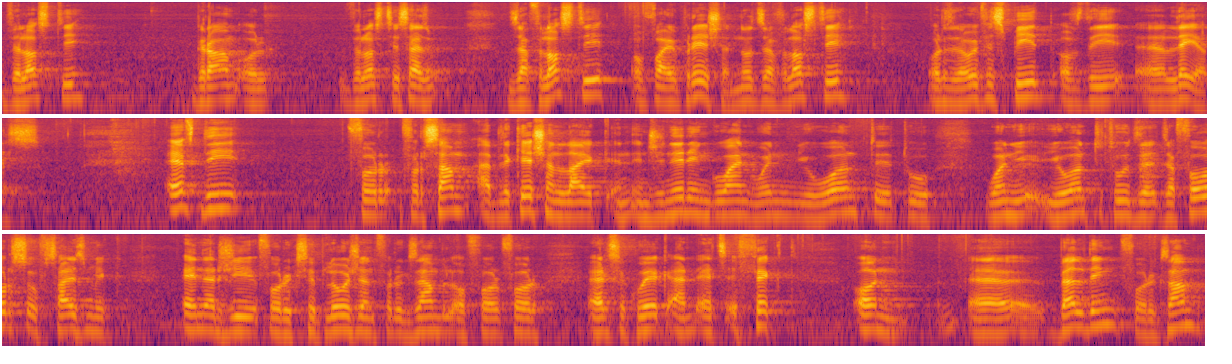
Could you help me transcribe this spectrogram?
velocity gram or velocity seism the velocity of vibration, not the velocity or the wave speed of the uh, layers. If the for for some application like in engineering one when you want to, when you, you want to do the, the force of seismic energy for explosion for example or for, for earthquake and its effect on uh, building for example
